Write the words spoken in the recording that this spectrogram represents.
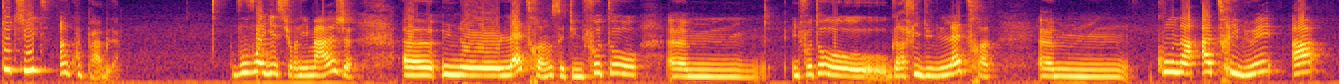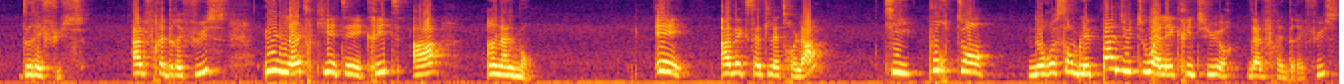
tout de suite un coupable. Vous voyez sur l'image euh, une lettre, hein, c'est une photo, euh, photographie d'une lettre euh, qu'on a attribuée à Dreyfus. Alfred Dreyfus, une lettre qui était écrite à un Allemand. Et avec cette lettre-là, qui pourtant ne ressemblait pas du tout à l'écriture d'Alfred Dreyfus,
